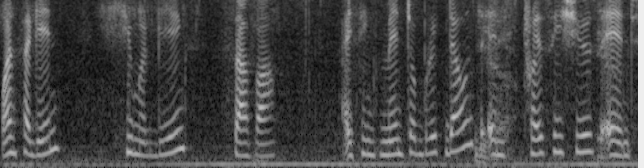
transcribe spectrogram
Once again, human beings suffer, I think, mental breakdowns Yeah. and stress issues and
